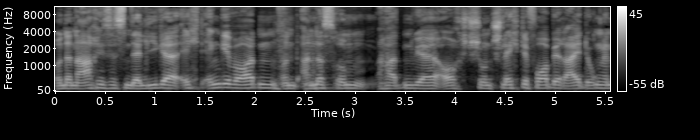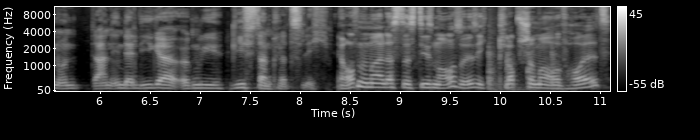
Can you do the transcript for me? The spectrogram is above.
und danach ist es in der Liga echt eng geworden und andersrum hatten wir auch schon schlechte Vorbereitungen und dann in der Liga irgendwie lief es dann plötzlich. Ja, hoffen wir mal, dass das diesmal auch so ist. Ich klopfe schon mal auf Holz.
